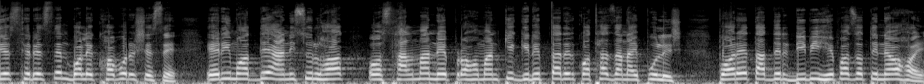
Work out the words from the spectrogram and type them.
দেশ ছেড়েছেন বলে খবর এসেছে। এরই মধ্যে আনিসুল হক ও সালমান এফ রহমানকে গ্রেপ্তারের কথা জানায় পুলিশ। পরে তাদের ডিবি হেফাজতে নেওয়া হয়।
